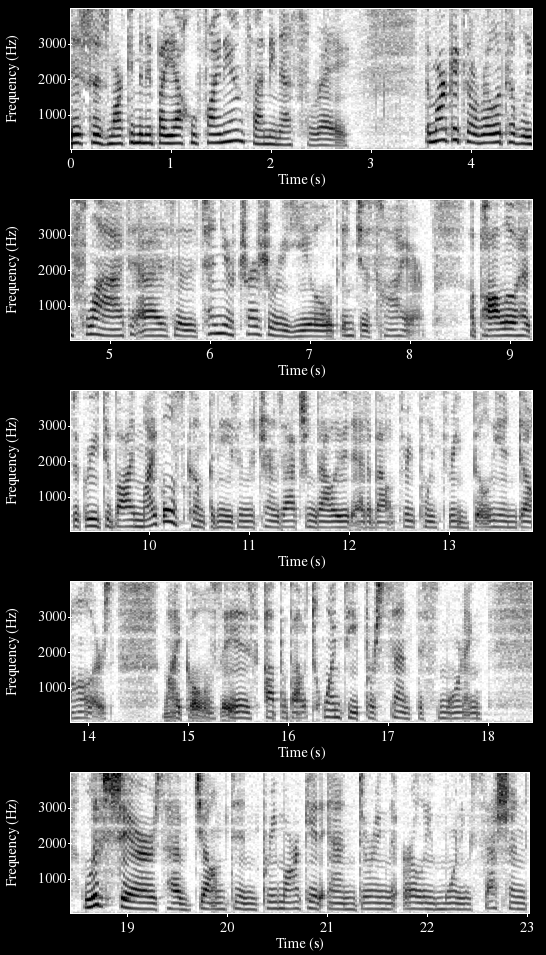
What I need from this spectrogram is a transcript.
This is Market Minute by Yahoo Finance. I'm Ines Ferre. The markets are relatively flat as the 10 year Treasury yield inches higher. Apollo has agreed to buy Michaels companies in a transaction valued at about $3.3 billion. Michaels is up about 20% this morning. Lyft shares have jumped in pre market and during the early morning session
